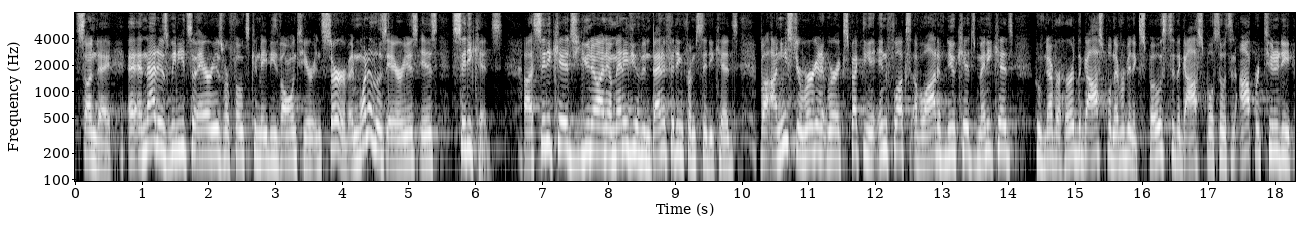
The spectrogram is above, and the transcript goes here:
Sunday. And that is, we need some areas where folks can maybe volunteer and serve. And one of those areas is City Kids. Uh, City Kids, you know, I know many of you have been benefiting from City Kids, but on Easter, we're, gonna, we're expecting an influx of a lot of new kids, many kids who've never heard the gospel, never been exposed to the gospel. So it's an opportunity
